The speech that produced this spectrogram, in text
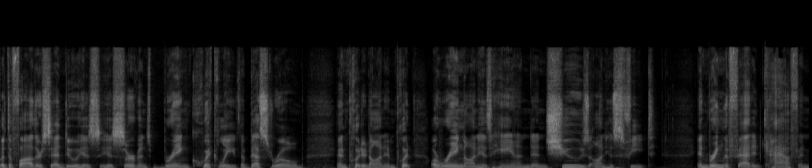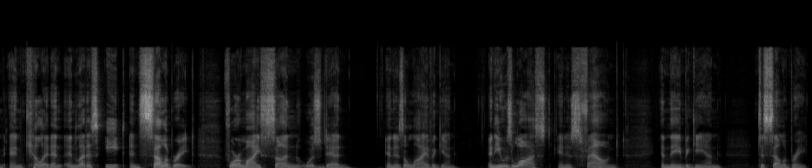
But the father said to his, his servants, Bring quickly the best robe and put it on him. Put a ring on his hand and shoes on his feet. And bring the fatted calf and, and kill it, and, and let us eat and celebrate. For my son was dead and is alive again. And he was lost and is found. And they began to celebrate.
